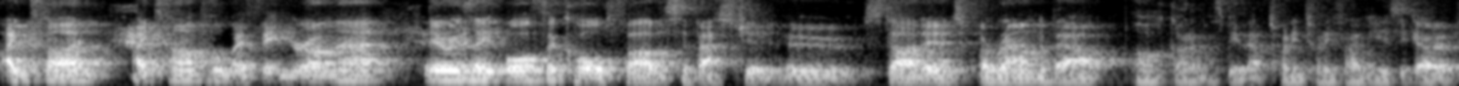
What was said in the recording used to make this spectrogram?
I can't I can't put my finger on that. There is a author called Father Sebastiaan who started around about oh god it must be about 20 25 years ago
